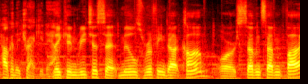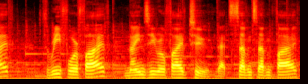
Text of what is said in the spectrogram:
how can they track you down? They can reach us at millsroofing.com or 775 345 9052. That's 775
